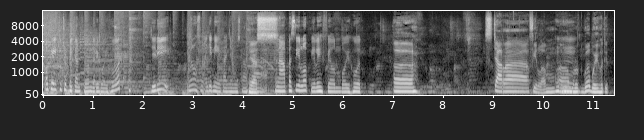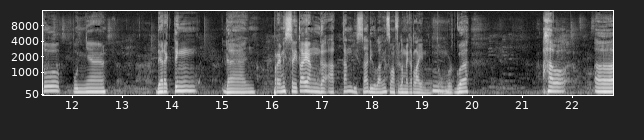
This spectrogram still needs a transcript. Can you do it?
Oke itu cuplikan film dari Boyhood Jadi gue langsung aja nih tanya Mustafa Yes. Kenapa sih lo pilih film Boyhood? eh secara film, eh, menurut gue Boyhood itu punya directing dan premis cerita yang nggak akan bisa diulangin sama filmmaker lain. Gitu. Menurut gue hal eh,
